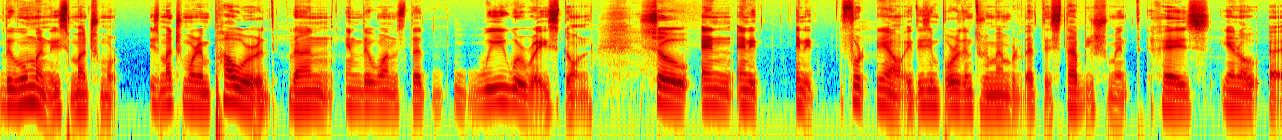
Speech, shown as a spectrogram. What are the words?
the woman is much more is much more empowered than in the ones that we were raised on. So and and it and it for you know it is important to remember that the establishment has you know. Uh,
